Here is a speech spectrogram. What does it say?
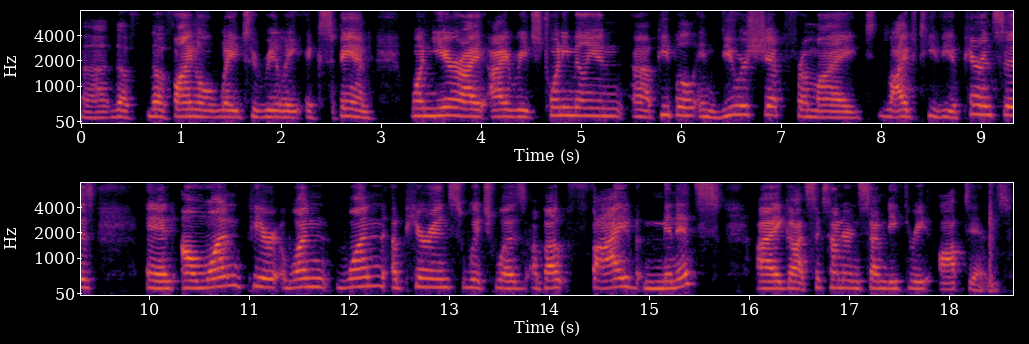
uh, the the final way to really expand. One year, I I reached 20 million uh, people in viewership from my live TV appearances and on one peer one one appearance which was about five minutes i got 673 opt-ins.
